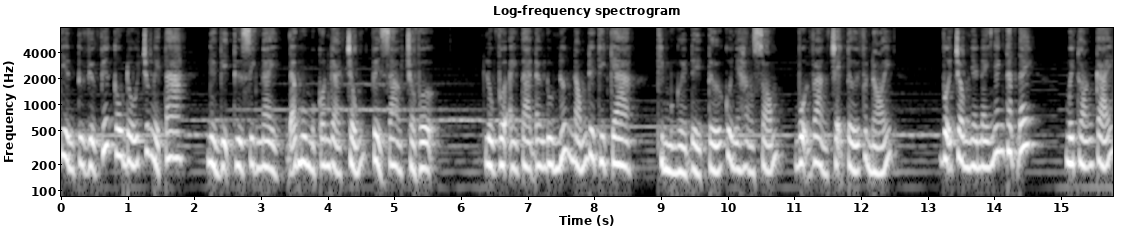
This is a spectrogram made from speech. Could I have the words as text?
tiền từ việc viết câu đối cho người ta, nên vị thư sinh này đã mua một con gà trống về giao cho vợ. Lúc vợ anh ta đang đun nước nóng để thịt gà, thì một người đầy tớ của nhà hàng xóm vội vàng chạy tới và nói Vợ chồng nhà này nhanh thật đấy, mới thoáng cái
